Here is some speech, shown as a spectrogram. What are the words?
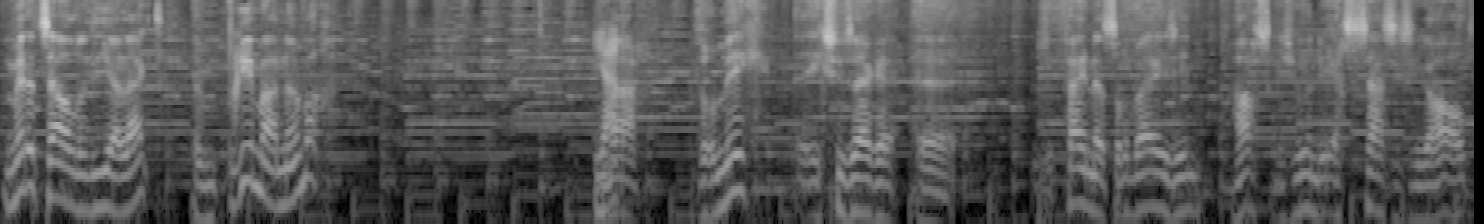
met hetzelfde dialect. Een prima nummer. Ja, Maar voor mij, ik zou zeggen, fijn dat ze erbij zijn. Hartstikke schoon. De eerste 60 zijn gehaald.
